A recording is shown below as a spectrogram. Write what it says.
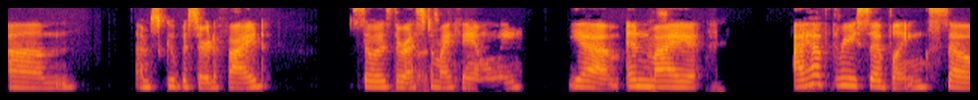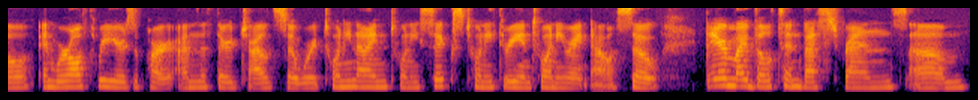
Um i'm scuba certified. So is the rest of my family. Yeah and that's my I have three siblings, so, and we're all three years apart. I'm the third child, so we're 29, 26, 23, and 20 right now. So they're my built in best friends. Um,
